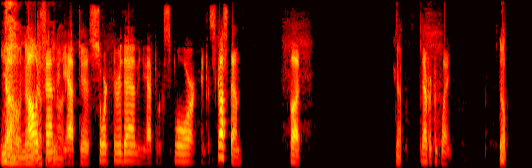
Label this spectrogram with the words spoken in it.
You No, no, definitely them, not. You have to sort through them and you have to explore and discuss them, but Yeah. never complain. Nope.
